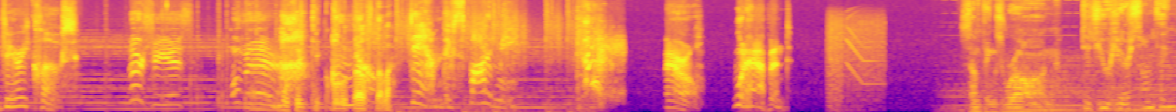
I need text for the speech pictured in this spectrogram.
Very close. There she is! Over there! Oh no! Damn, they've spotted me. Meryl, what happened? Something's wrong. Did you hear something?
